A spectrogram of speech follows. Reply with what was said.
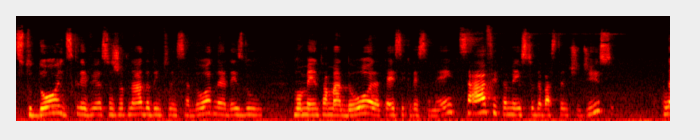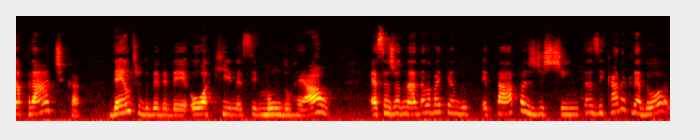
estudou e descreveu essa jornada do influenciador, né, desde o momento amador até esse crescimento. SAF também estuda bastante disso. Na prática, dentro do BBB ou aqui nesse mundo real, essa jornada ela vai tendo etapas distintas e cada criador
